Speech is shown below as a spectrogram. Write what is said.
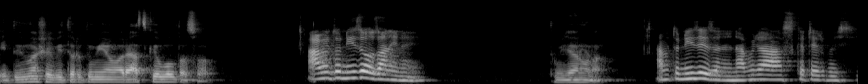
এই দুই মাসের ভিতরে তুমি আমার আজকে বলতেছ? আমি তো নিজেও জানি নাই। তুমি জানো না? আমি তো নিজেই জানি না আমি না আজকে টের পাইছি।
